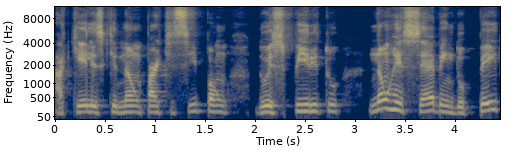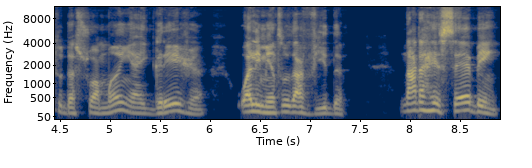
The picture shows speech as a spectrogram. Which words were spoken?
aqueles que não participam do Espírito não recebem do peito da sua mãe, a igreja, o alimento da vida. Nada recebem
